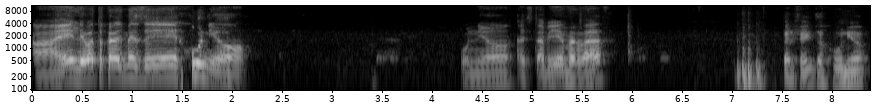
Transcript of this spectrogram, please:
A él le va a tocar el mes de junio. Junio, está bien, ¿verdad? Perfecto, junio,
